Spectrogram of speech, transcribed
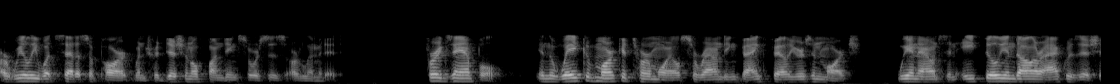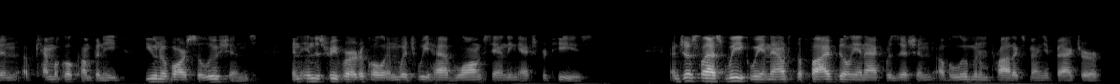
are really what set us apart when traditional funding sources are limited. For example, in the wake of market turmoil surrounding bank failures in March, we announced an $8 billion acquisition of chemical company Univar Solutions, an industry vertical in which we have long-standing expertise. And just last week, we announced the 5 billion acquisition of aluminum products manufacturer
